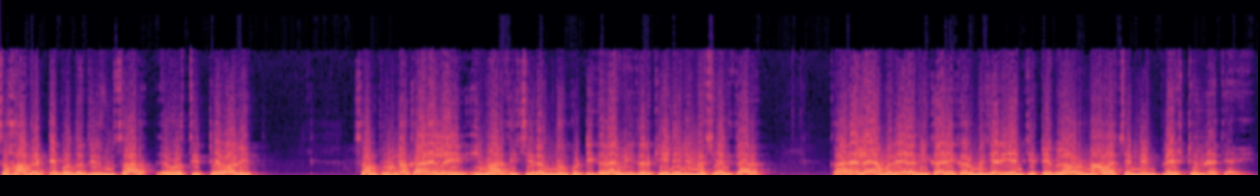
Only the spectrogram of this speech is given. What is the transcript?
सहा गट्टे पद्धतीनुसार व्यवस्थित ठेवावीत. संपूर्ण कार्यालयीन इमारतीची रंगरकोटी करावी जर केलेली नसेल तर कार्यालयामध्ये अधिकारी कर्मचारी यांचे टेबलावर नावाचे नेमप्लेट ठेवण्यात यावे.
